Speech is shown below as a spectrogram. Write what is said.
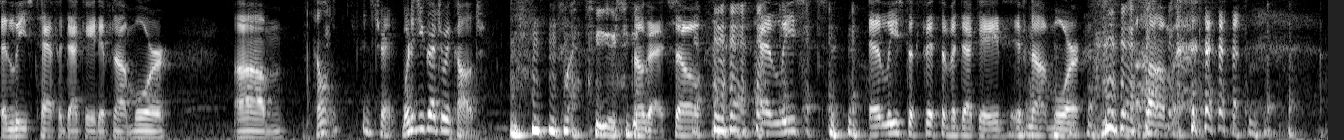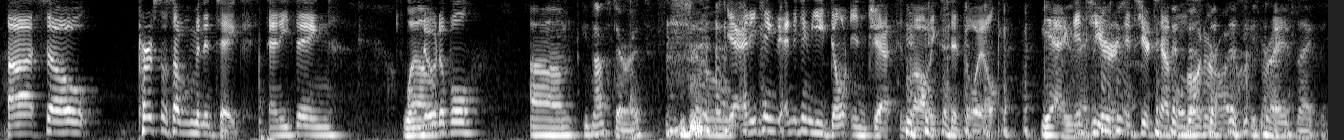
at least half a decade, if not more. Um, how long? you've been tra- When did you graduate college? like two years ago. Okay, so at least at least a fifth of a decade, if not more. Um, uh, so personal supplement intake. Anything Well, notable? Um, He's on steroids. so Yeah, anything anything that you don't inject involving synth oil yeah, exactly. into your into your temples. Motor oil. right, exactly.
